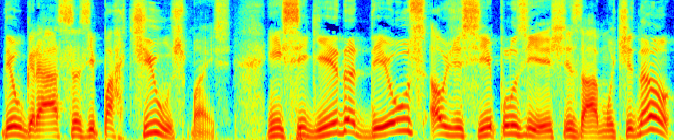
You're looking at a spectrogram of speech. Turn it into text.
deu graças e partiu os pães. Em seguida, deu-os aos discípulos e estes à multidão.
